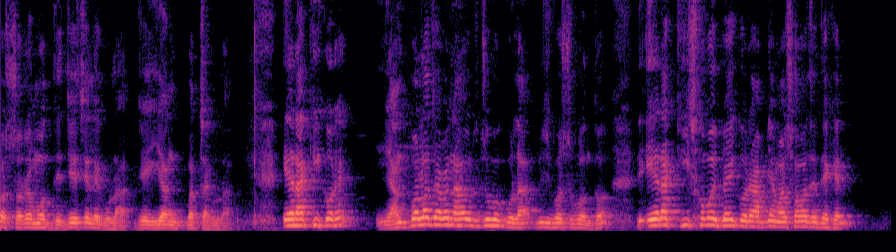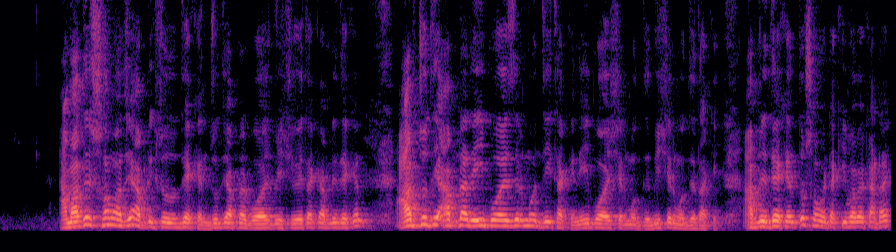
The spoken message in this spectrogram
বছরের মধ্যে যে ছেলেগুলা, যে ইয়াং বাচ্চাগুলা, এরা কি করে? ইয়াং বলা যাবে না যুবকগুলা, বিশ বছর পর্যন্ত। এরা কি সময় ব্যয় করে? আপনি আমার সমাজে দেখেন। আমাদের সমাজে আপনি শুধু দেখেন, যদি আপনার বয়স বেশি হয়ে থাকে আপনি দেখেন। আর যদি আপনার এই বয়সের মধ্যেই থাকেন, এই বয়সের মধ্যে, বিশের মধ্যে থাকে, আপনি দেখেন তো সময়টা কীভাবে কাটায়?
